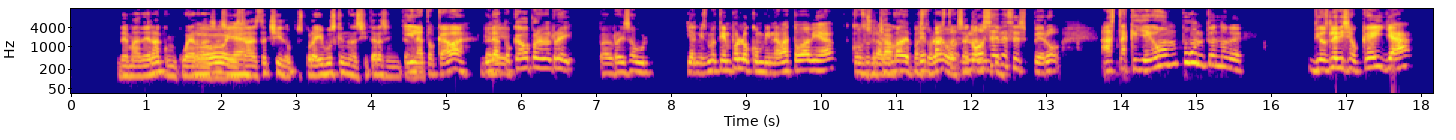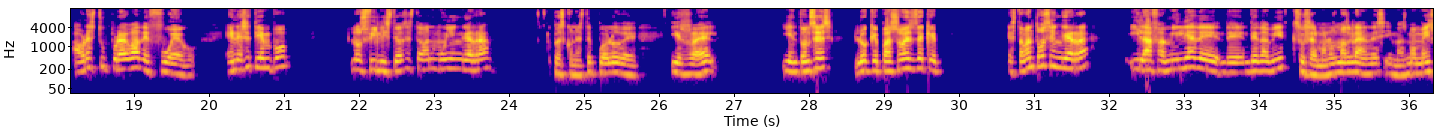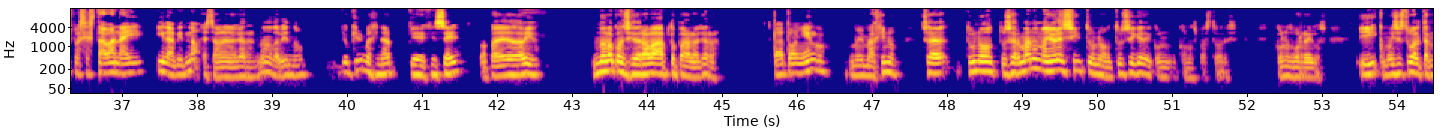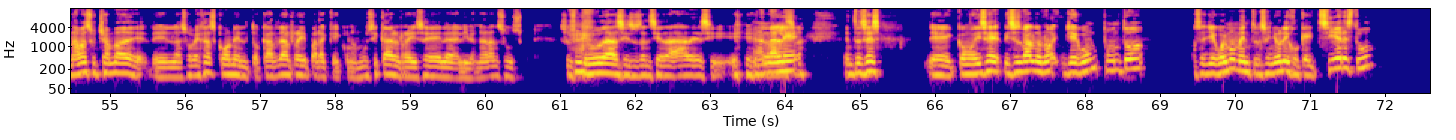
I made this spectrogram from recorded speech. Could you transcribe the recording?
de madera con cuerdas. Oh, así, está, está chido. Pues por ahí busquen las cítaras en y internet. la tocaba. Y la tocaba para el rey, para el rey Saúl. y al mismo tiempo lo combinaba todavía con, Con su, su trabajo de pastoreo, pastor. No se desesperó hasta que llegó un punto en donde Dios le dice, ok, ya, ahora es tu prueba de fuego. En ese tiempo, los filisteos estaban muy en guerra, pues con este pueblo de Israel. Y entonces lo que pasó es de que estaban todos en guerra y la familia de, de, de David, sus hermanos más grandes y más mameis, pues estaban ahí y David no. Estaban en la guerra. No, David no. Yo quiero imaginar que Jesé, papá de David, no lo consideraba apto para la guerra. Estaba todo ñengo. Me imagino. O sea, tú no, tus hermanos mayores sí, tú no. Tú sigue de- con, con los pastores, con los borregos. Y como dices tú, alternaba su chamba de, de las ovejas con el tocarle al rey para que con la música del rey se le alivianaran sus, sus crudas y sus ansiedades y, y todo Ándale. eso. Entonces, eh, como dice, dice Osvaldo, ¿no? Llegó un punto, o sea, llegó el momento, el Señor le dijo, ok, sí eres tú,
